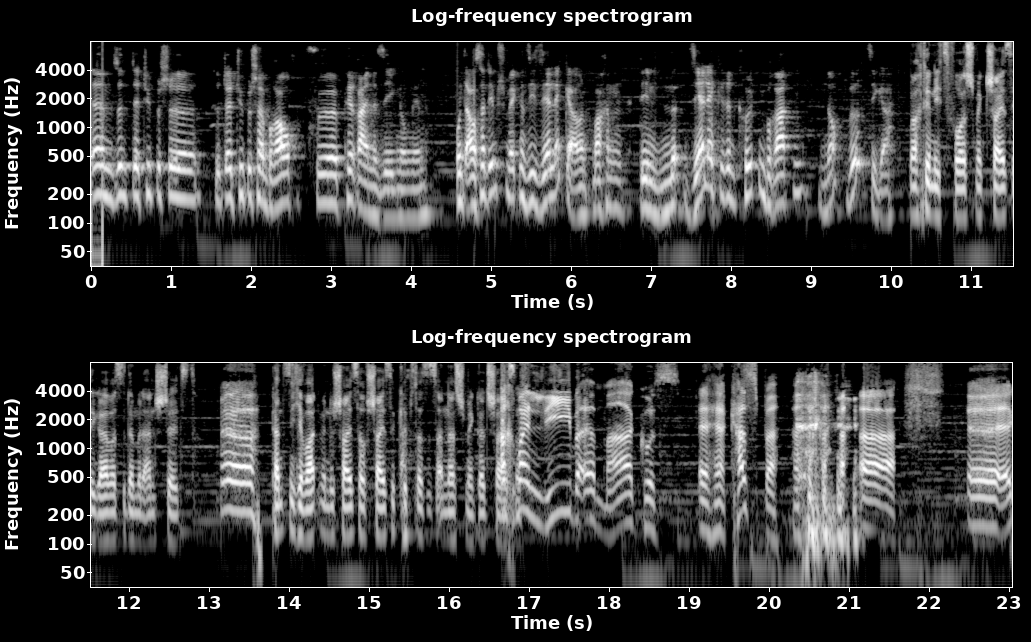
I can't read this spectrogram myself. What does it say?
ähm, sind der typische, sind der typische Brauch für Pereine-Segnungen. Und außerdem schmecken sie sehr lecker und machen den sehr leckeren Krötenbraten noch würziger. Mach dir nichts vor, es schmeckt scheißegal, was du damit anstellst. Äh, Kannst nicht erwarten, wenn du Scheiße auf Scheiße kippst, dass es anders schmeckt als Scheiße. ach, mein lieber Markus, äh, Herr Kasper. äh,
